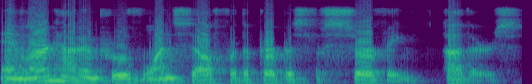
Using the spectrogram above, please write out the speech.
and learn how to improve oneself for the purpose of serving others.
